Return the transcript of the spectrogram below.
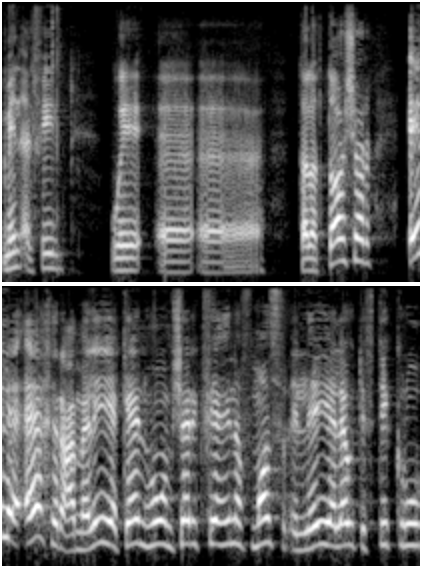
من 2013 إلى آخر عملية كان هو مشارك فيها هنا في مصر اللي هي لو تفتكروا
